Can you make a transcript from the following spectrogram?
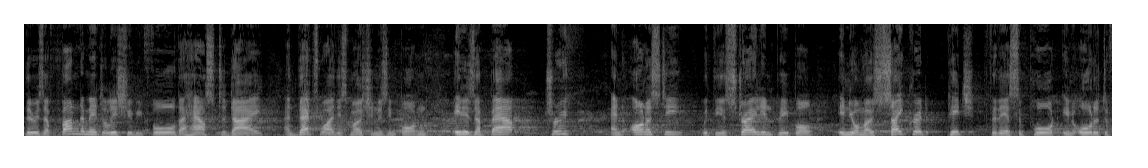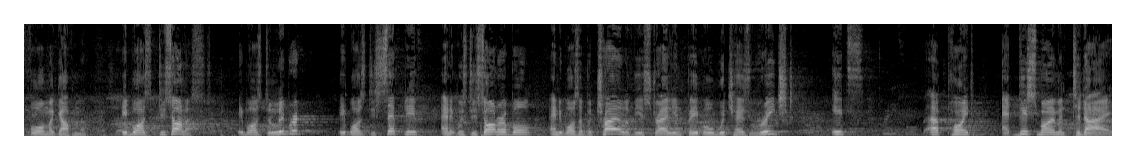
there is a fundamental issue before the House today, and that's why this motion is important. It is about truth and honesty with the Australian people in your most sacred pitch for their support in order to form a government. It was dishonest, it was deliberate, it was deceptive and it was dishonourable and it was a betrayal of the Australian people which has reached its point at this moment today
